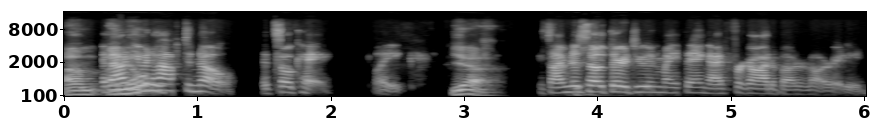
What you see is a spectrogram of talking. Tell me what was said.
Um, And I don't know- even have to know. It's okay. Like, yeah, because I'm just out there doing my thing. I forgot about it already.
